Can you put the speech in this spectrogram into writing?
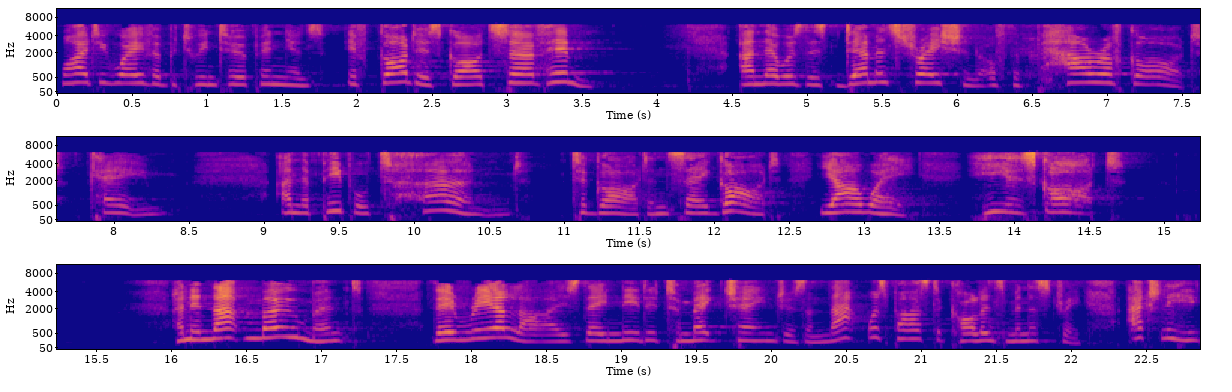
Why do you waver between two opinions? If God is God, serve Him. And there was this demonstration of the power of God came, and the people turned to God and say, God, Yahweh, He is God. And in that moment, they realized they needed to make changes, and that was Pastor Colin's ministry. Actually, he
